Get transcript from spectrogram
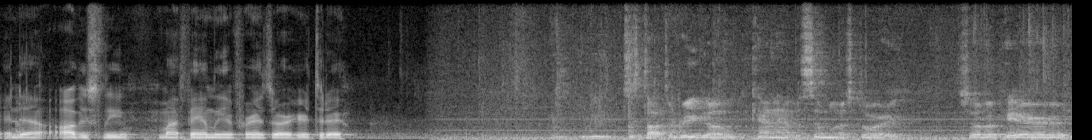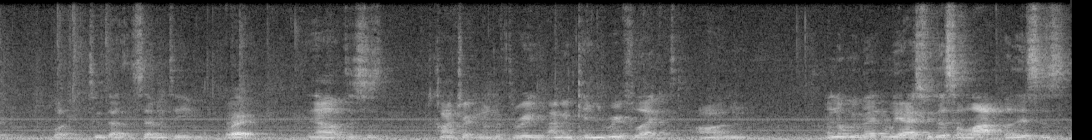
and uh, obviously my family and friends are here today. We just talked to Rigo, kind of have a similar story. Showed up here, what, 2017? Right. Now this is contract number three. I mean, can you reflect on? I know we we asked you this a lot, but this is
